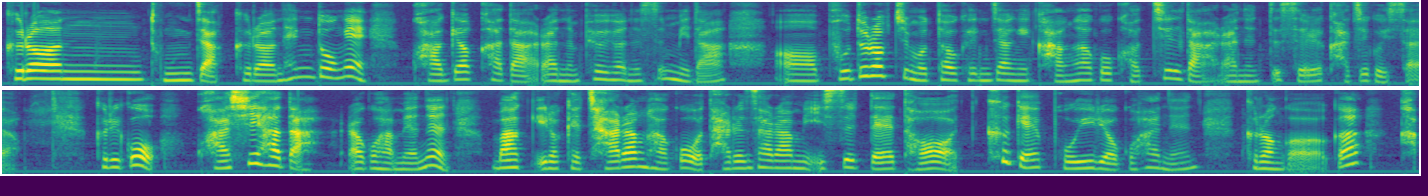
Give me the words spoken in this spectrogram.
그런 동작, 그런 행동에 과격하다라는 표현을 씁니다. 어, 부드럽지 못하고 굉장히 강하고 거칠다라는 뜻을 가지고 있어요. 그리고 과시하다. 라고 하면은 막 이렇게 자랑하고 다른 사람이 있을 때 더 크게 보이려고 하는 그런 거가 가-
